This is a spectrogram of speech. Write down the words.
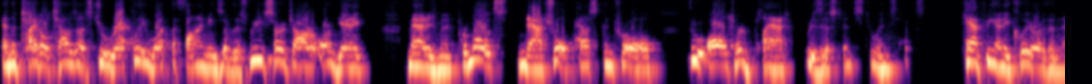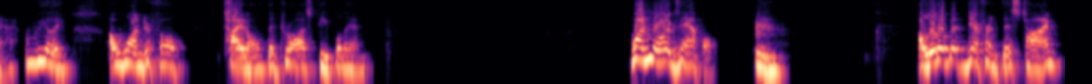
and the title tells us directly what the findings of this research are. Organic management promotes natural pest control through altered plant resistance to insects. Can't be any clearer than that. Really a wonderful title that draws people in. One more example. a little bit different this time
